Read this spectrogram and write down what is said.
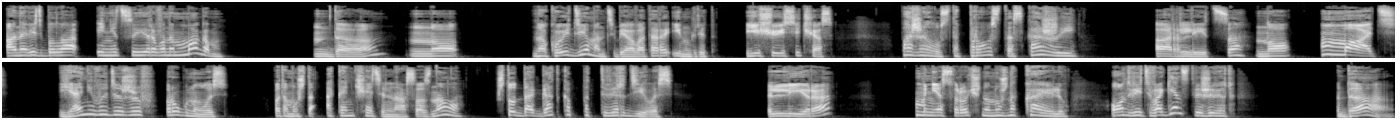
Она ведь была инициированным магом?» «Да, но...» «На кой демон тебе аватара Ингрид? Еще и сейчас?» «Пожалуйста, просто скажи». «Орлица, но...» «Мать!» Я, не выдержав, ругнулась, потому что окончательно осознала, что догадка подтвердилась. «Лира? Мне срочно нужно Кайлю. Он ведь в агентстве живет?» «Да,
